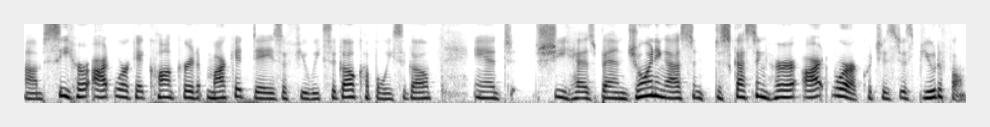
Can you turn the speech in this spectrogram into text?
um, see her artwork at Concord Market Days a few weeks ago, a couple weeks ago, and she has been joining us and discussing her artwork, which is just beautiful.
